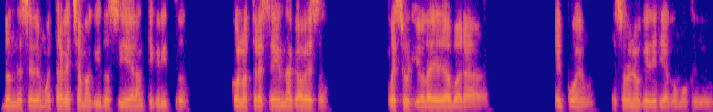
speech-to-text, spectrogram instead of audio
donde se demuestra que el chamaquito sí era anticristo, con los tres en la cabeza, pues surgió la idea para el poema. Eso es lo que diría como que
